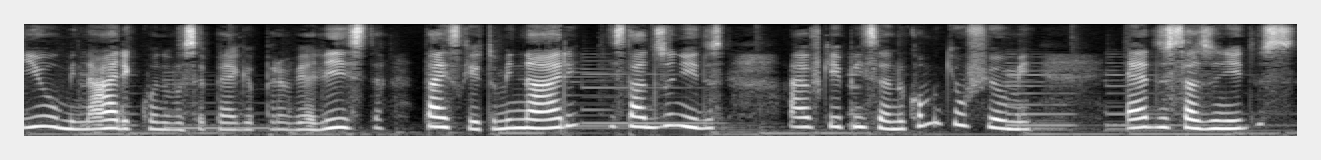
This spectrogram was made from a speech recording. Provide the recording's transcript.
E o Minari, quando você pega para ver a lista, tá escrito Minari, Estados Unidos. Aí eu fiquei pensando, como que um filme é dos Estados Unidos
